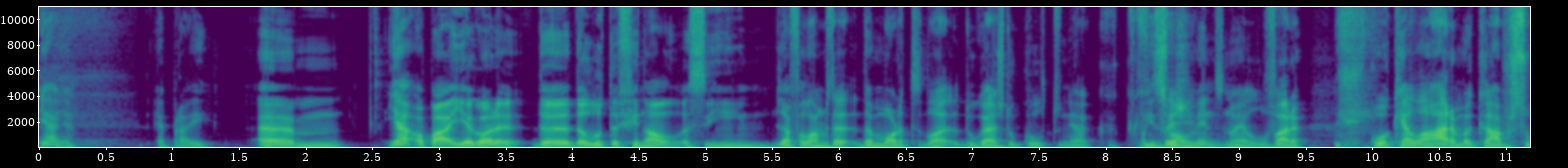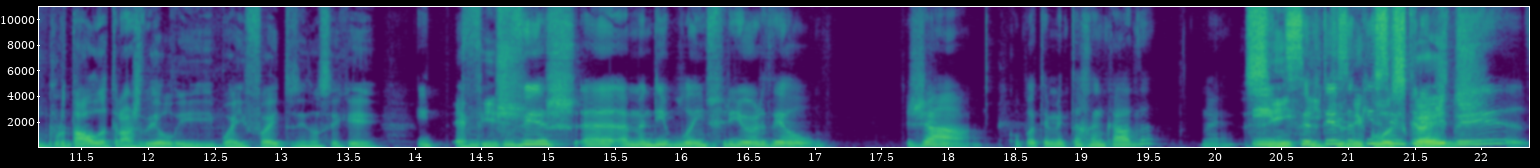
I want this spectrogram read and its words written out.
Yeah, yeah. É para aí. Um, yeah, opa, e agora, da, da luta final, assim, já falámos da, da morte lá do gajo do culto, né, que, que pois. visualmente, não é? Levar com aquela arma que abre-se um portal atrás dele e bem efeitos e não sei o quê. E É tu, fixe. tu vês a, a mandíbula inferior dele já completamente arrancada. Né? Sim, e e de certeza que o que, isso em Nicolas 3D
